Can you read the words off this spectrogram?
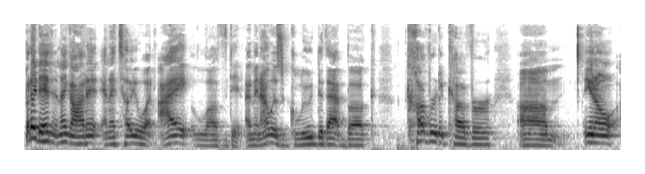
But I did, and I got it, and I tell you what, I loved it. I mean, I was glued to that book, cover to cover. Um, you know,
